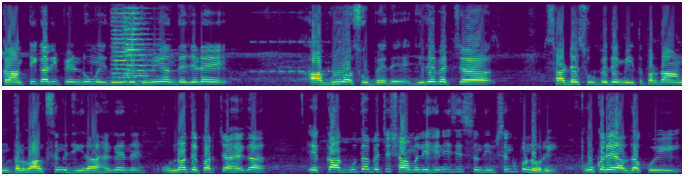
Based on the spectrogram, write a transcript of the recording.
ਕ੍ਰਾਂਤੀਕਾਰੀ ਪਿੰਡੂ ਮਜ਼ਦੂਰ ਯੂਨੀਅਨ ਦੇ ਜਿਹੜੇ ਆਗੂ ਆ ਸੂਬੇ ਦੇ, ਜਿਹਦੇ ਵਿੱਚ ਸਾਡੇ ਸੂਬੇ ਦੇ ਮੀਤ ਪ੍ਰਧਾਨ ਦਲਬਾਗ ਸਿੰਘ ਜੀਰਾ ਹੈਗੇ ਨੇ ਉਹਨਾਂ ਤੇ ਪਰਚਾ ਹੈਗਾ। ਇੱਕ ਆਗੂ ਤਾਂ ਵਿੱਚ ਸ਼ਾਮਲ ਹੀ ਨਹੀਂ ਸੀ ਸੰਦੀਪ ਸਿੰਘ ਪੰਡੋਰੀ। ਉਹ ਘਰੇ ਆਪਦਾ ਕੋਈ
